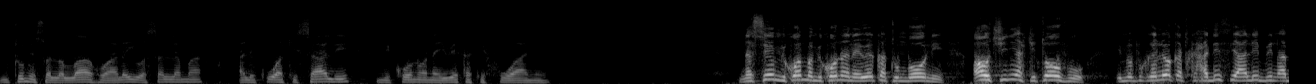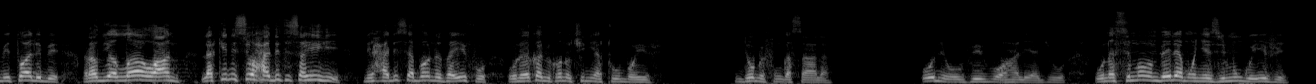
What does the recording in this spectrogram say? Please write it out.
mtume salallahu alaihi wasalama alikuwa akisali mikono anaiweka kifuani. Na sio kwamba mikono anaiweka tumboni au chini ya kitovu. Imepokelewa katika hadithi ya ali bin abitalibi radiallahu anhu lakini sio hadithi sahihi. Ni hadithi ambayo ni dhaifu. Unaweka mikono chini ya tumbo hivi. Ndio umefunga sala. Huu ni uvivu wa hali ya juu. Unasimama mbele ya mwenyezi mungu hivi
